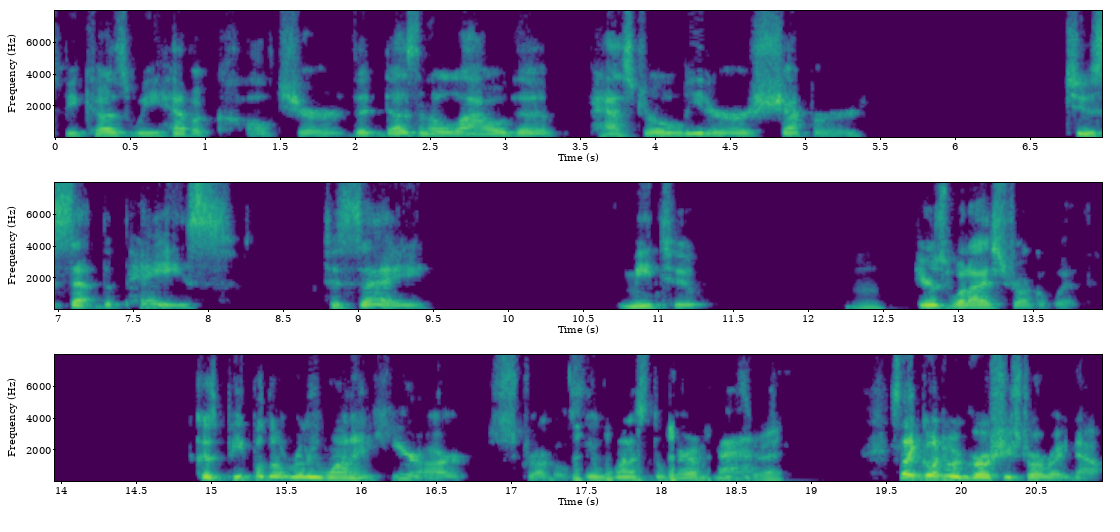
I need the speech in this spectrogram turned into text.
because we have a culture that doesn't allow the pastoral leader or shepherd to set the pace to say me too Mm. Here's what I struggle with. Because people don't really want to hear our struggles. They want us to wear a mask. Right. It's like going to a grocery store right now.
